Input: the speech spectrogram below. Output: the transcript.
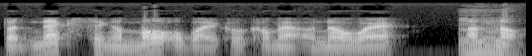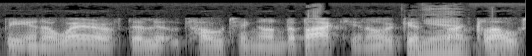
but next thing a motorbike will come out of nowhere and not being aware of the little tow thing on the back, you know, it gets. Yeah. that close.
